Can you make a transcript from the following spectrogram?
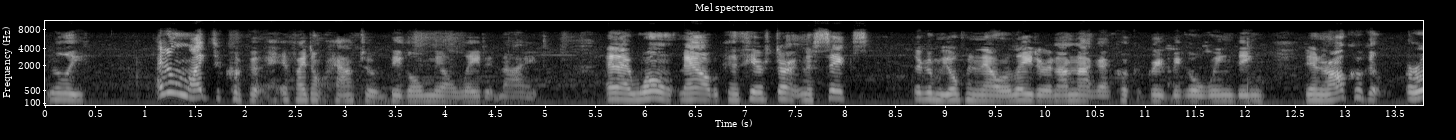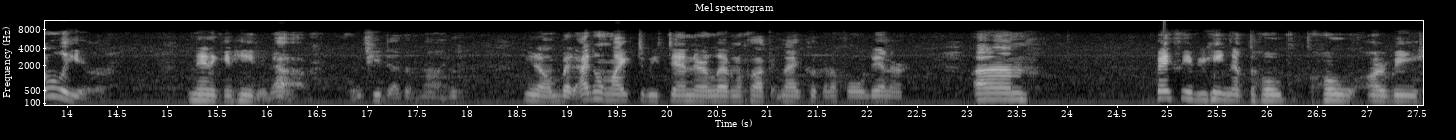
really. I don't like to cook it if I don't have to a big old meal late at night, and I won't now because here starting at six, they're gonna be open an hour later, and I'm not gonna cook a great big old wing ding dinner. I'll cook it earlier, and then it can heat it up, which he doesn't mind. You know, but I don't like to be standing there 11 o'clock at night cooking a full dinner. Um, basically, if you're heating up the whole whole RV,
